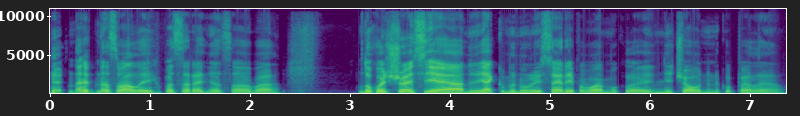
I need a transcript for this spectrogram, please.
Навіть назвали їх посередня особа. Ну, хоч щось є, а не як у минулій серії, по-моєму, коли нічого вони не купили.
